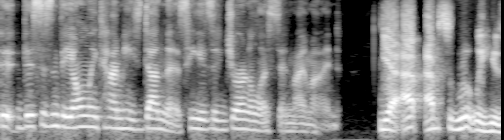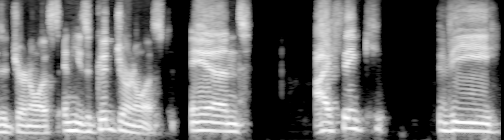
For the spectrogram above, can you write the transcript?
th- this isn't the only time he's done this. He is a journalist in my mind. Yeah, a- absolutely. He's a journalist, and he's a good journalist. And I think the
